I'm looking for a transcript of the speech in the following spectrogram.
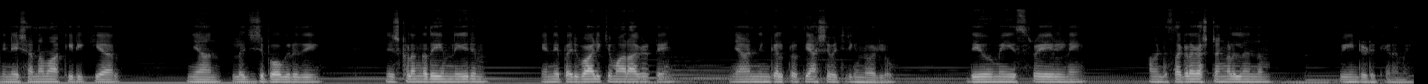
നിന്നെ ശരണമാക്കിയിരിക്കിയാൽ ഞാൻ ലജ്ജിച്ചു പോകരുതേ. നിഷ്കളങ്കതയും നേരും എന്നെ പരിപാലിക്കുമാറാകട്ടെ. ഞാൻ നിങ്ങൾ പ്രത്യാശ വച്ചിരിക്കുന്നുവല്ലോ ദൈവമേ ഇസ്രയേലിനെ അവന്റെ സകല കഷ്ടങ്ങളിൽ നിന്നും വീണ്ടെടുക്കണമേ.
